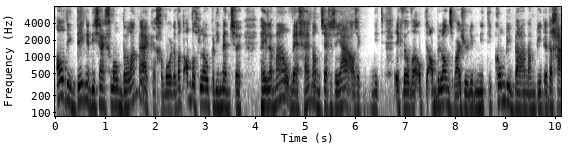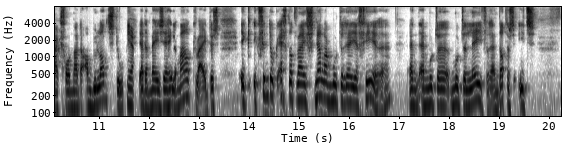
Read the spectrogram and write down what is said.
Al die dingen die zijn gewoon belangrijker geworden. Want anders lopen die mensen helemaal weg. Hè. Dan zeggen ze ja, als ik niet, ik wil wel op de ambulance, maar als jullie niet die combibaan aanbieden, dan ga ik gewoon naar de ambulance toe. Ja, ja dan ben je ze helemaal kwijt. Dus ik, ik vind ook echt dat wij sneller moeten reageren en, en moeten, moeten leveren. En dat is iets.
